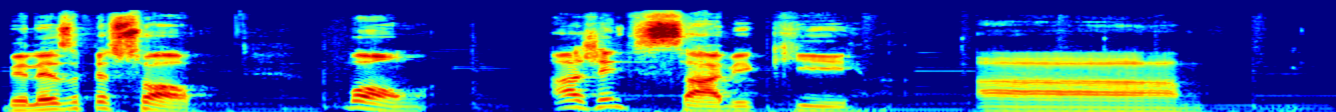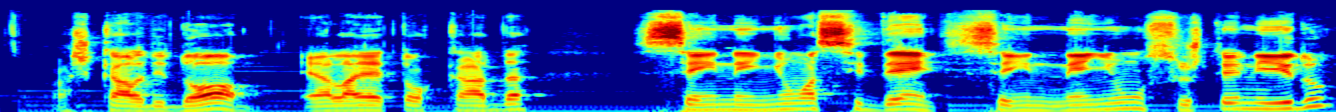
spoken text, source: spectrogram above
Beleza, pessoal? Bom, a gente sabe que a, a escala de Dó ela é tocada sem nenhum acidente, sem nenhum sustenido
